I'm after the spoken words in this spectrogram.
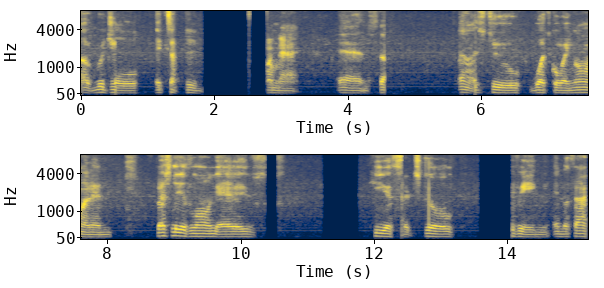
original accepted format and stuff uh, as to what's going on, and especially as long as he is still living, and the fact,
